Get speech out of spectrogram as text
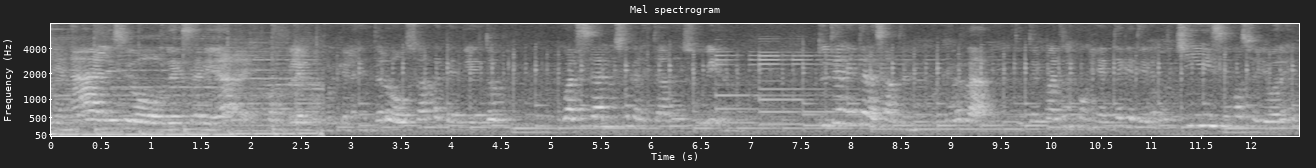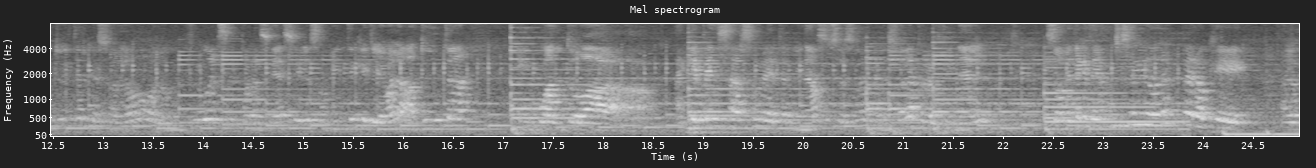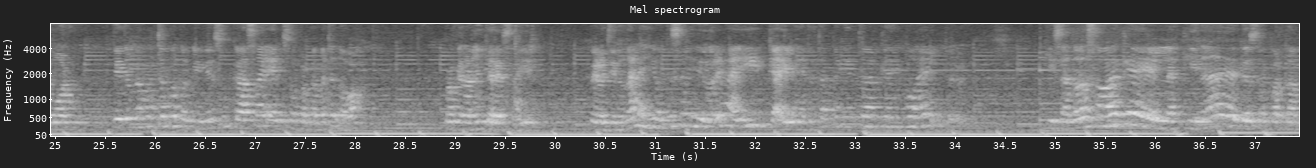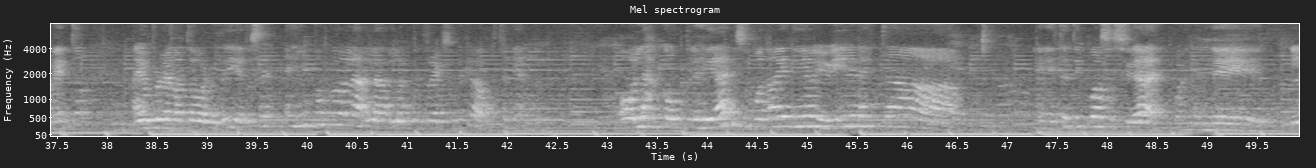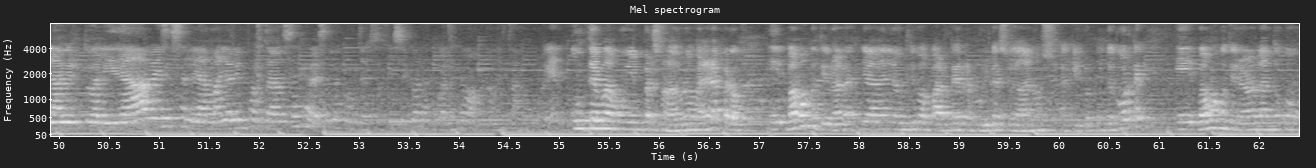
de análisis o de seriedad es complejo, porque la gente lo usa dependiendo cuál sea el uso que le está dando en su vida. Twitter es interesante, porque es verdad, te encuentras con gente que tiene muchísimos seguidores en Twitter, que son los, los influencers, por así decirlo, son gente que lleva la batuta en cuanto a, a qué pensar sobre determinados sucesos en seguidores, pero que a lo mejor tiene una cuenta condominio en su casa, en su apartamento no va, porque no le interesa ir. Pero tiene una legión de seguidores ahí, que la gente está pendiente a ver qué dijo él, pero quizás no sabe que en la esquina de, de su apartamento hay un problema todos los días. Entonces es un poco la, la, contradicciones que vamos teniendo. O las complejidades que supone hoy en día vivir en, esta, en este tipo de sociedades, pues donde la virtualidad a veces se le da mayor importancia que a veces los contextos físicos en los cuales nos estamos moviendo. Un tema muy impersonal de una manera, pero eh, vamos a continuar ya en la última parte de República Ciudadanos, aquí por Punto de Corte. Eh, vamos a continuar hablando con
